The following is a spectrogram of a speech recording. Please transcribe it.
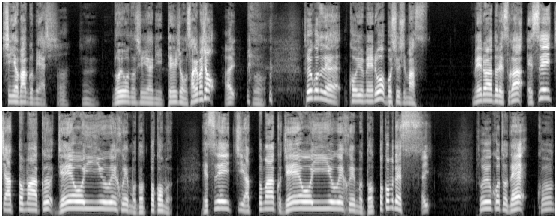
深夜番組やし。うんうん。土曜の深夜にテンションを下げましょはい。う。うん。そういうことで、こういうメールを募集します。メールアドレスが sh.joeufm.com sh.joeufm.com です。はい。そういうことで、この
